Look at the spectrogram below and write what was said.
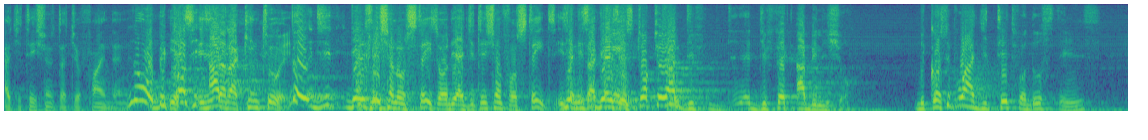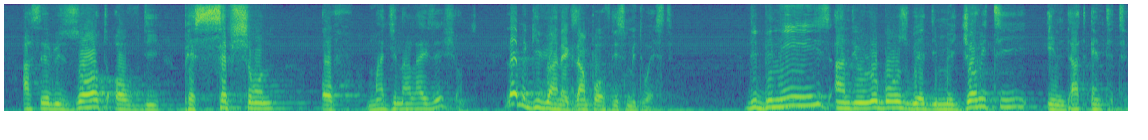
agitations that you're finding? No, because yes, it isn't has- that akin to it? No, it- it- the there is a- creation of states or the agitation for states. Isn't Yeah, it there is a structural def- defect ab initio. Because people agitate for those things as a result of the perception of marginalization. Let me give you an example of this Midwest. The Beninese and the Urhobos were the majority in that entity.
